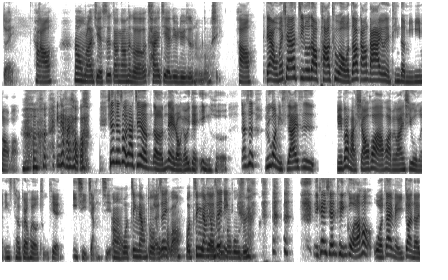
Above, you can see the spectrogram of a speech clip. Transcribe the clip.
对，好，好，那我们来解释刚刚那个拆借利率是什么东西。好，等下我们现在要进入到 Part Two 哦。我知道刚刚大家有点听得迷迷茫茫，应该还好吧？先先说一下今天的呃内容有一点硬核，但是如果你实在是没办法消化的话，没关系，我们 Instagram 会有图片一起讲解。嗯，我尽量做图，好不好？我尽量用图说故事。你可以先听过，然后我在每一段的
